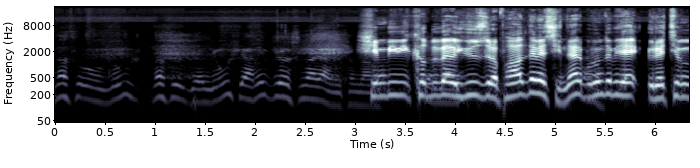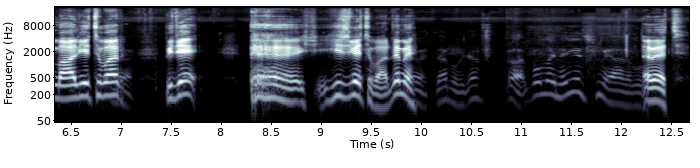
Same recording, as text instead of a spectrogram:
nasıl olduğumuş, nasıl geliyormuş yani görsünler yani. insanlar. Şimdi bir kıl bibere 100 lira pahalı demesinler. Bunun da bir de üretim maliyeti var. Evet. Bir de hizmeti var değil mi? Evet tabii hocam. Ya, Kolayına yetişmiyor yani bu. Evet.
